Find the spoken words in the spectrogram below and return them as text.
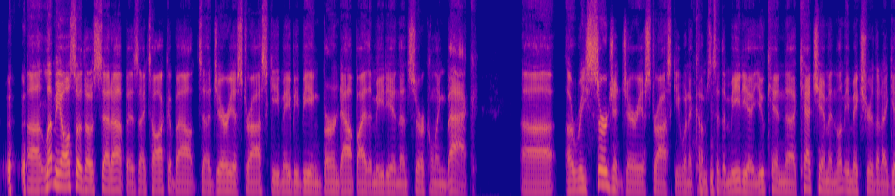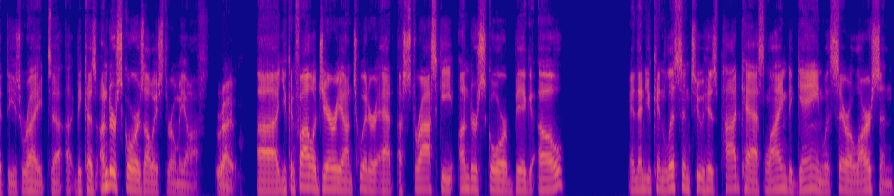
uh, let me also though set up as I talk about uh, Jerry Ostroski maybe being burned out by the media and then circling back uh, a resurgent Jerry Ostroski when it comes to the media. You can uh, catch him, and let me make sure that I get these right because underscores always throw me off. Right. Uh, you can follow Jerry on Twitter at Ostroski underscore Big O. And then you can listen to his podcast, Line to Gain, with Sarah Larson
